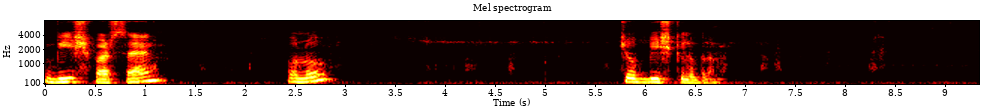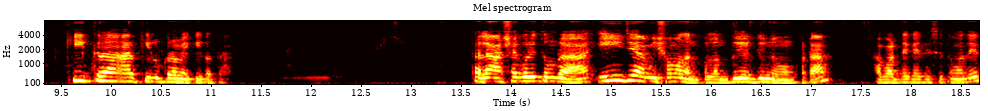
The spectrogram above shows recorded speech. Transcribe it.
বিশ পার্সেন্ট হলো চব্বিশ কিলোগ্রাম। কি গ্রাম আর কিলোগ্রাম একই কথা? তাহলে আশা করি তোমরা এই যে আমি সমাধান করলাম দুইয়ের দুই নং অঙ্কটা, আবার দেখাই দিচ্ছে তোমাদের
